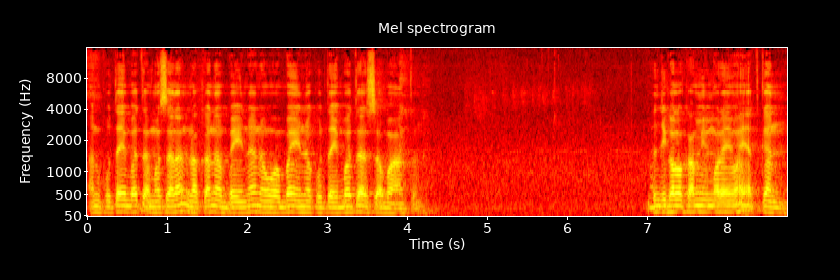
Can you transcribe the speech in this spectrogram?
an Qutaibata masalan lakana bainana wa baina Qutaibata sab'atun. Dan jikalau kami meriwayatkan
